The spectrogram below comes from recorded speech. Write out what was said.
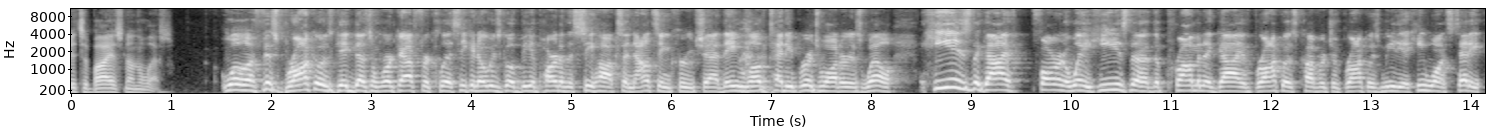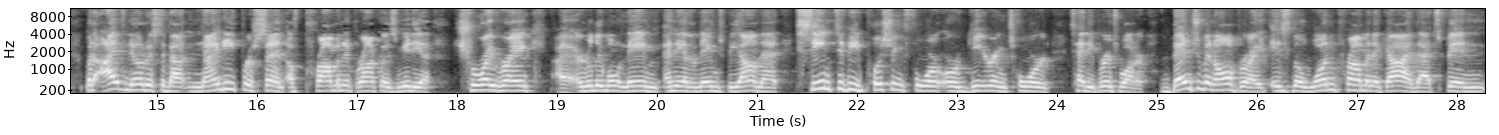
it's a bias nonetheless. Well, if this Broncos gig doesn't work out for Klis, he can always go be a part of the Seahawks announcing crew, Chad. They love Teddy Bridgewater as well. He is the guy far and away. He is the, the prominent guy of Broncos coverage, of Broncos media. He wants Teddy. But I've noticed about 90% of prominent Broncos media, Troy Renck, I really won't name any other names beyond that, seem to be pushing for or gearing toward Teddy Bridgewater. Benjamin Albright is the one prominent guy that's been,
